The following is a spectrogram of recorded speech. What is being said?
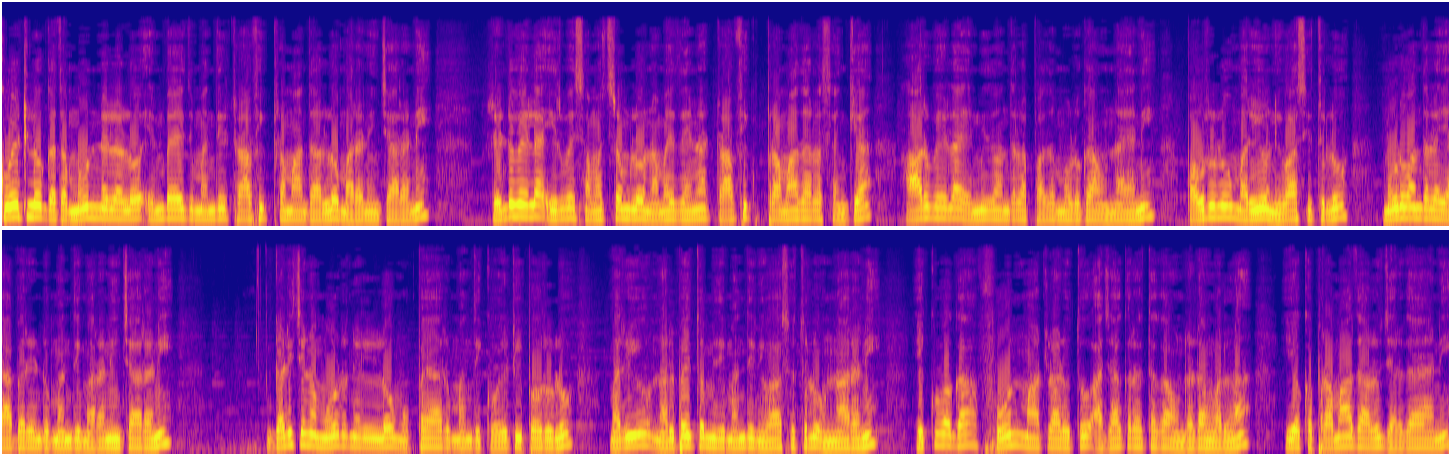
కువైట్లో గత మూడు నెలల్లో ఎనభై ఐదు మంది ట్రాఫిక్ ప్రమాదాల్లో మరణించారని రెండు వేల ఇరవై సంవత్సరంలో నమోదైన ట్రాఫిక్ ప్రమాదాల సంఖ్య ఆరు వేల ఎనిమిది వందల పదమూడుగా ఉన్నాయని పౌరులు మరియు నివాసితులు మూడు వందల యాభై రెండు మంది మరణించారని గడిచిన మూడు నెలల్లో ముప్పై ఆరు మంది కోయిటి పౌరులు మరియు నలభై తొమ్మిది మంది నివాసితులు ఉన్నారని ఎక్కువగా ఫోన్ మాట్లాడుతూ అజాగ్రత్తగా ఉండడం వలన ఈ యొక్క ప్రమాదాలు జరిగాయని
